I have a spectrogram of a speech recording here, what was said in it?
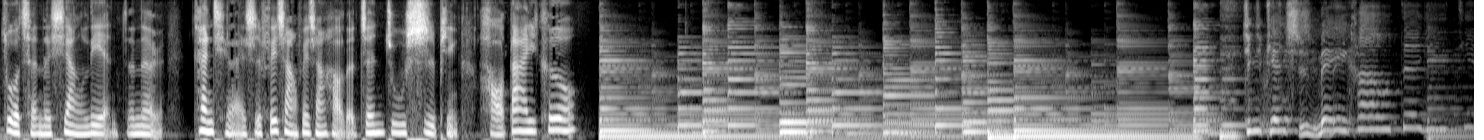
做成的项链，真的看起来是非常非常好的珍珠饰品，好大一颗哦。今天是美好的一天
